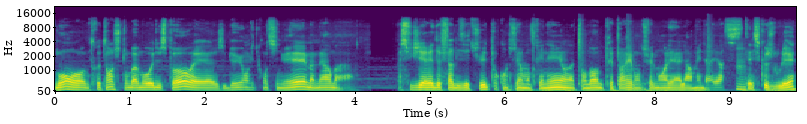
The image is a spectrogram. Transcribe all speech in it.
Bon, entre-temps, je tombe amoureux du sport et j'ai bien eu envie de continuer. Ma mère m'a suggéré de faire des études pour continuer à m'entraîner en attendant de me préparer éventuellement à aller à l'armée derrière si mmh. c'était ce que je voulais.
